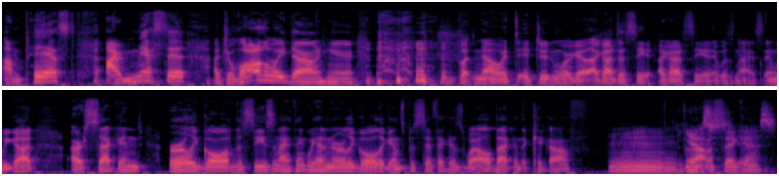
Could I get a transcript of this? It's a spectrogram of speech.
I'm pissed. I missed it. I drove all the way down here." but no, it it didn't work out. I got to see it. I got to see it. It was nice, and we got our second early goal of the season. I think we had an early goal against Pacific as well back in the kickoff. Mm, I'm not mistaken. Yes.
